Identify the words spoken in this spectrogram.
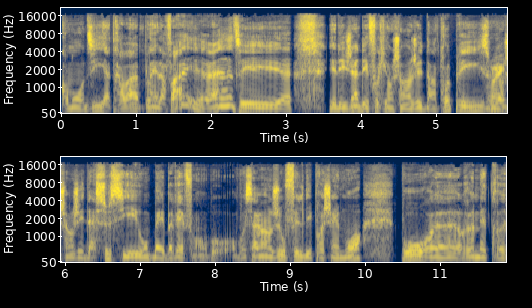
comme on dit, à travers plein d'affaires. Hein? Euh, il y a des gens, des fois, qui ont changé d'entreprise, ou qui ont changé d'associé. Ben, bref, on va, on va s'arranger au fil des prochains mois pour euh, remettre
